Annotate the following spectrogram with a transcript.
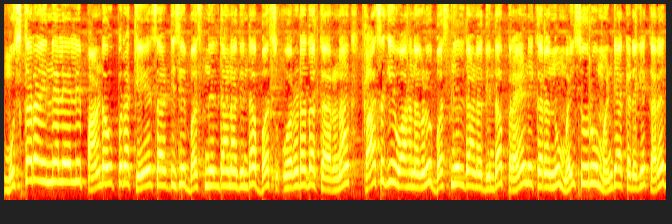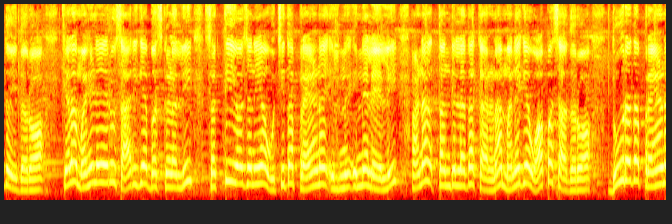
ಮುಷ್ಕರ ಹಿನ್ನೆಲೆಯಲ್ಲಿ ಪಾಂಡವಪುರ ಕೆಎಸ್ಆರ್ಟಿಸಿ ಬಸ್ ನಿಲ್ದಾಣದಿಂದ ಬಸ್ ಹೊರಡದ ಕಾರಣ ಖಾಸಗಿ ವಾಹನಗಳು ಬಸ್ ನಿಲ್ದಾಣದಿಂದ ಪ್ರಯಾಣಿಕರನ್ನು ಮೈಸೂರು ಮಂಡ್ಯ ಕಡೆಗೆ ಕರೆದೊಯ್ದರು. ಕೆಲ ಮಹಿಳೆಯರು ಸಾರಿಗೆ ಬಸ್ಗಳಲ್ಲಿ ಶಕ್ತಿ ಯೋಜನೆಯ ಉಚಿತ ಪ್ರಯಾಣ ಹಿನ್ನೆ- ಹಿನ್ನೆಲೆಯಲ್ಲಿ ಹಣ ತಂದಿಲ್ಲದ ಕಾರಣ ಮನೆಗೆ ವಾಪಸ್ಸಾದರು ದೂರದ ಪ್ರಯಾಣ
